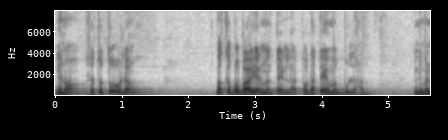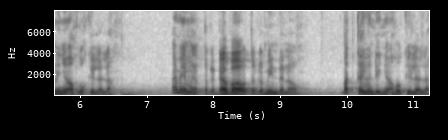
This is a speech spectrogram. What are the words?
You know, sa totoo lang, magkababayan man tayong lahat, huwag na tayong magbulahan. Hindi man ninyo ako kilala. I mean, mga taga Davao, taga Mindanao. Ba't kayo hindi nyo ako kilala?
